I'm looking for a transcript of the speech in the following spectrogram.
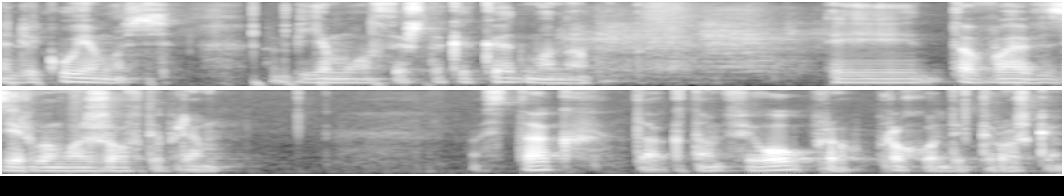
Лікуємось. Б'ємо все ж таки кедмана. І давай взірвемо жовтий прям. Ось так. Так, там фіол проходить трошки.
